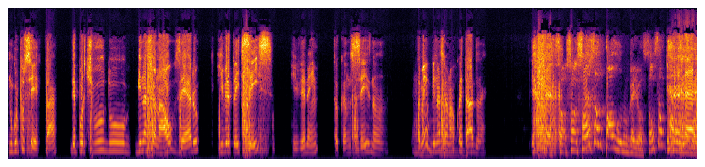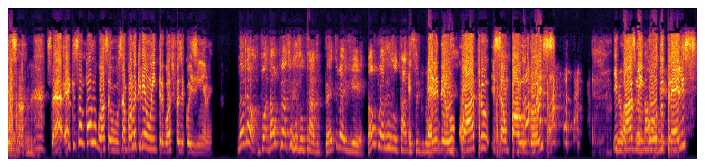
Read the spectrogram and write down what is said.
no grupo C, tá? Deportivo do Binacional 0, River Plate 6. River, hein? Tocando 6 no. Também o Binacional, coitado, né? Só, só, só o São Paulo não ganhou. Só o São Paulo É, ganhou. só- É que o São Paulo gosta, o São Paulo é que nem o Inter, gosta de fazer coisinha, né? Não, não, dá o próximo resultado. Daí tu vai ver. Dá o próximo resultado desse grupo. LDU 4 e São Paulo 2. E Meu, pasmem, gol do ouvindo- Trellis.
